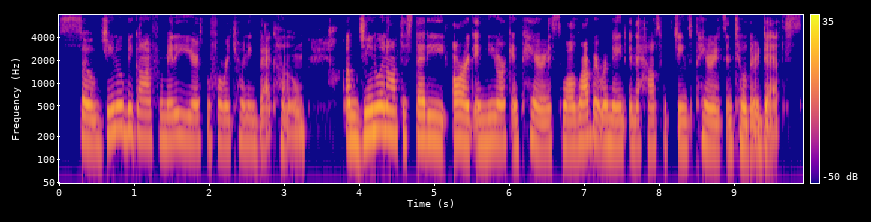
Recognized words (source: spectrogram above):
So Gene will be gone for many years before returning back home. Um, Gene went on to study art in New York and Paris, while Robert remained in the house with Gene's parents until their deaths.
